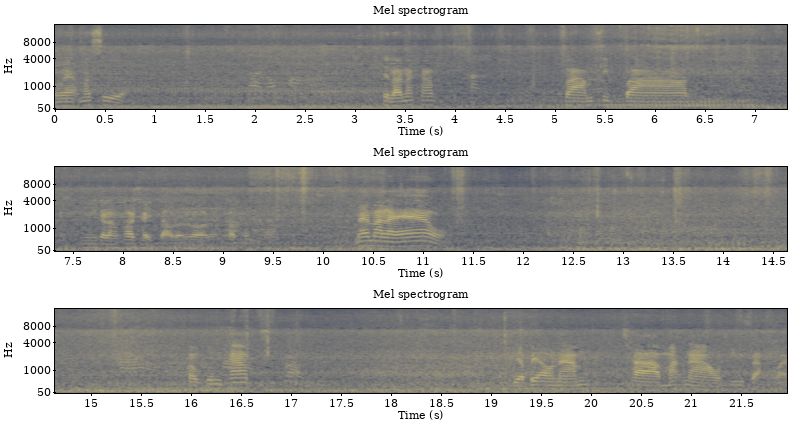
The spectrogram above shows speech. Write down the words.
มาแวะมาซื้อเสร็จแล้วนะครับสามสิบบาท นี่กำลังทอดไข่เต่าร้อนๆนะครับผมได้มาแล้ว ขอบคุณครับ เดี๋ยวไปเอาน้ำชามะนาวที่สั่งไว้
